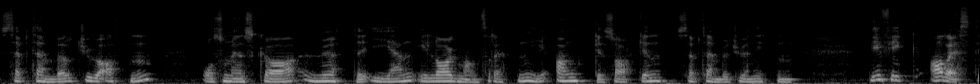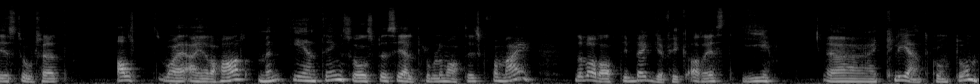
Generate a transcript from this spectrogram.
september 2018, og som jeg skal møte igjen i lagmannsretten i ankesaken september 2019. De fikk arrest i stort sett alt hva jeg eier og har, men én ting var spesielt problematisk for meg, det var at de begge fikk arrest i eh, klientkontoen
